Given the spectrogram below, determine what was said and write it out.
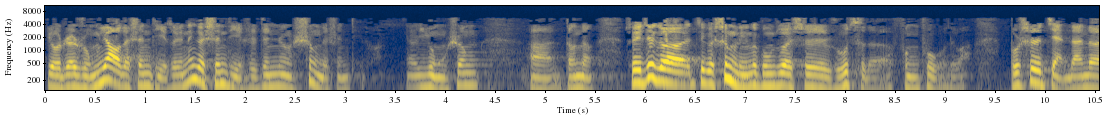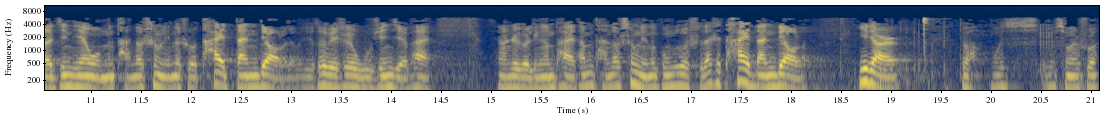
有着荣耀的身体，所以那个身体是真正圣的身体，永生啊等等。所以这个这个圣灵的工作是如此的丰富，对吧？不是简单的。今天我们谈到圣灵的时候太单调了，对吧？就特别是五旬节派，像这个灵恩派，他们谈到圣灵的工作实在是太单调了，一点儿，对吧？我我喜欢说，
